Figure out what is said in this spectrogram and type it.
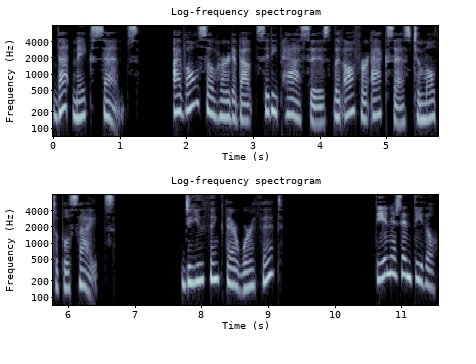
That makes sense. I've also heard about city passes that offer access to multiple sites. Do you think they're worth it? Tiene sentido.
